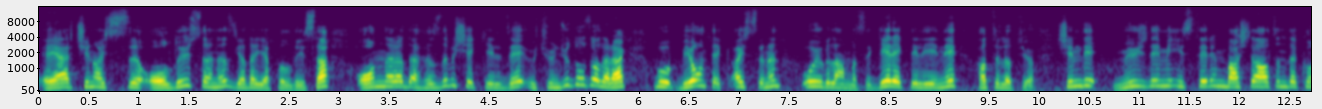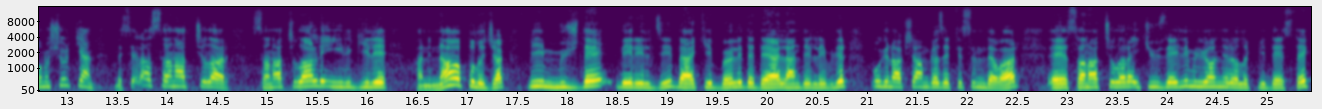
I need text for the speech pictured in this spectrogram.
eğer Çin aşısı olduysanız ya da yapıldıysa onlara da hızlı bir şekilde 3. doz olarak bu BioNTech aşısının uygulanması gerekliliğini hatırlatıyor. Şimdi müjdemi isterim başlığı altında konuşurken mesela sanatçılar, sanatçılarla ilgili Hani ne yapılacak? Bir müjde verildi. Belki böyle de değerlendirilebilir. Bugün akşam gazetesinde var. Ee, sanatçılara 250 milyon liralık bir destek.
